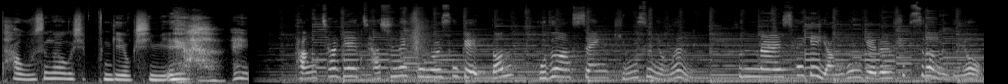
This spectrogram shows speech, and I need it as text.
다 우승하고 싶은 게 욕심이에요. 당차게 자신의 꿈을 소개했던 고등학생 김순영은 훗날 세계 양궁계를 휩쓸었는데요.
